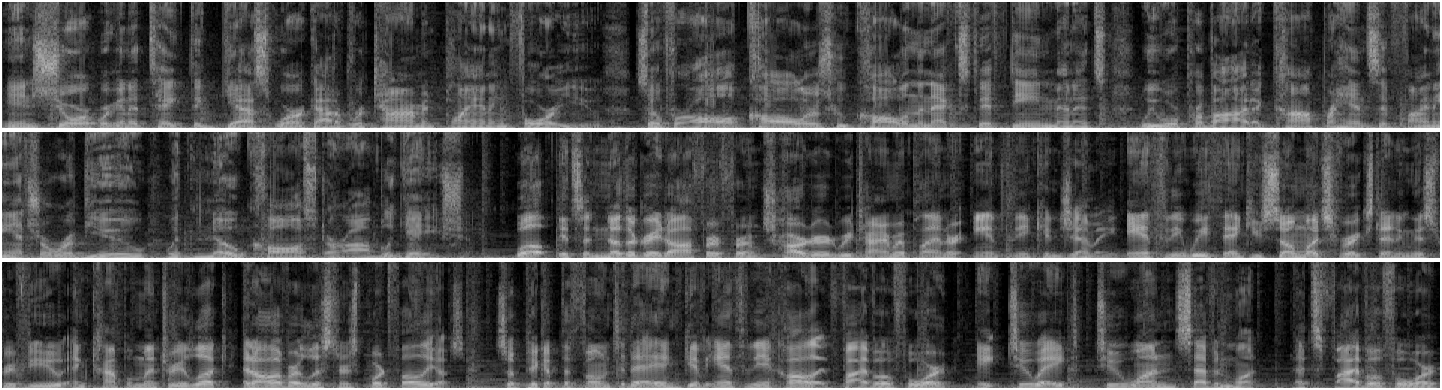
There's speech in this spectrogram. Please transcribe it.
In short, we're going to take the guesswork out of retirement planning for you. So, for all callers who call in the next 15 minutes, we will provide a comprehensive financial review with no cost or obligation. Well, it's another great offer from Chartered Retirement Planner Anthony Congemi. Anthony, we thank you so much for extending this review and complimentary look at all of our listeners' portfolios. So pick up the phone today and give Anthony a call at 504 828 2171. That's 504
